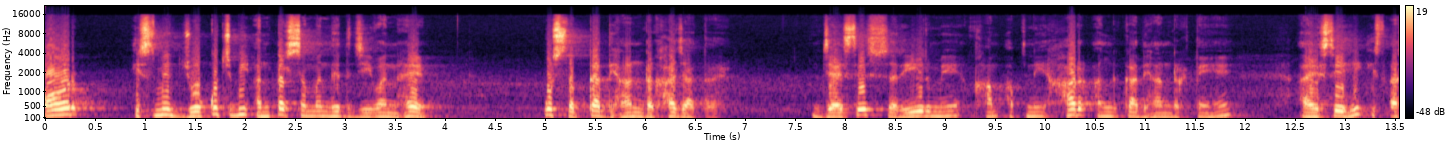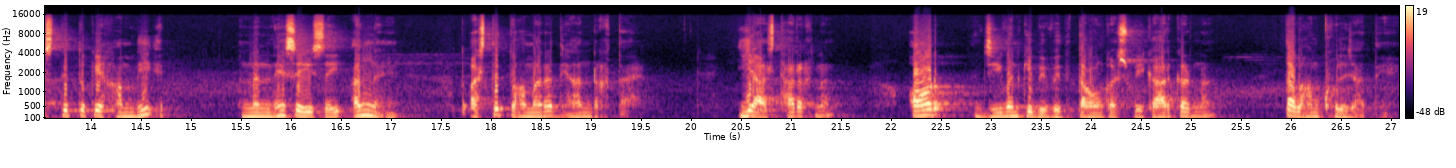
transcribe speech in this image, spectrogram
और इसमें जो कुछ भी अंतर संबंधित जीवन है, उस सब का ध्यान रखा जाता है। जैसे शरीर में हम अपने हर अंग का ध्यान रखते हैं, ऐसे ही इस अस्तित्व के हम भी एक नन्हे से ही सही अंग हैं तो अस्तित्व हमारा ध्यान रखता है। ये आस्था रखना और जीवन की विविधताओं का स्वीकार करना, तब हम खुल जाते हैं,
